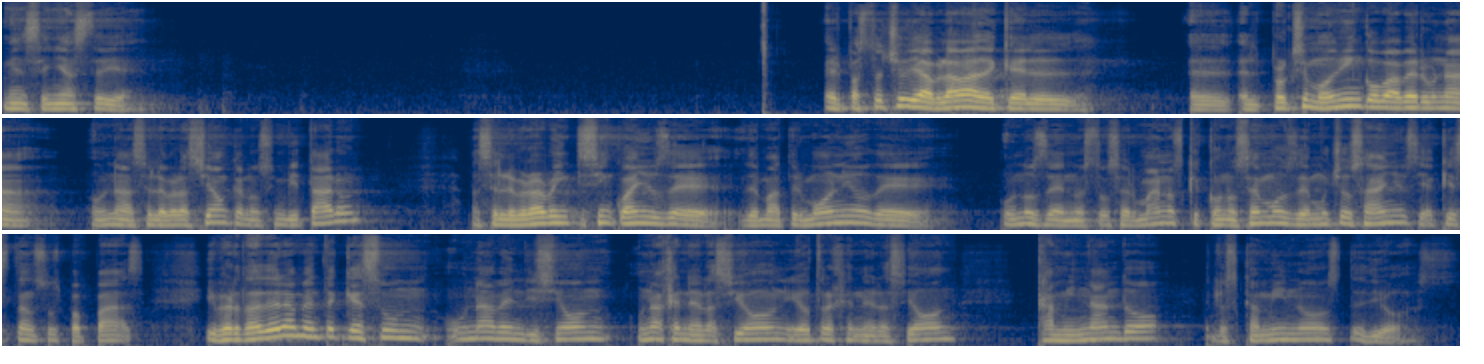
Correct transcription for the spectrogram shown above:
me enseñaste bien. El pastor Chuy hablaba de que el, próximo domingo va a haber una, una, celebración que nos invitaron a celebrar 25 años de, matrimonio de unos de nuestros hermanos que conocemos de muchos años y aquí están sus papás. Y verdaderamente que es una bendición, una generación y otra generación caminando los caminos de Dios.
